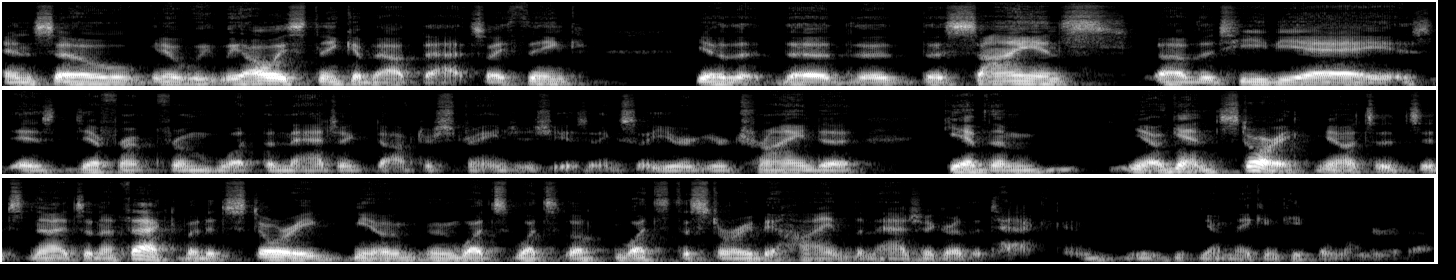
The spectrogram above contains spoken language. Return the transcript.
And so you know we, we always think about that. So i think you know the the the, the science of the tva is is different from what the magic doctor strange is using. So you're you're trying to give them you know again story. You know it's it's it's not it's an effect but it's story you know and what's what's the what's the story behind the magic or the tech and you know making people wonder about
